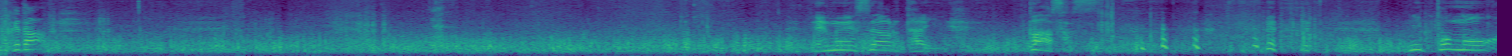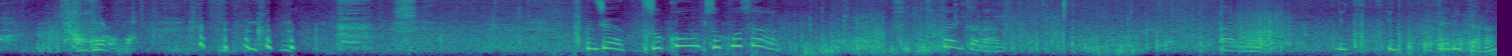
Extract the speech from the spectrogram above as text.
開けた MSR 対バーサス。日本の心。じゃあそこそこさ深いからあのい行ってみたら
